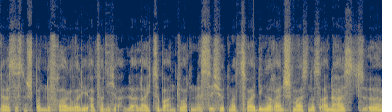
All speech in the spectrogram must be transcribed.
Ja, das ist eine spannende Frage, weil die einfach nicht leicht zu beantworten ist. Ich würde mal zwei Dinge reinschmeißen. Das eine heißt, äh,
